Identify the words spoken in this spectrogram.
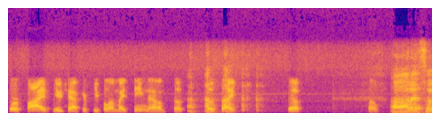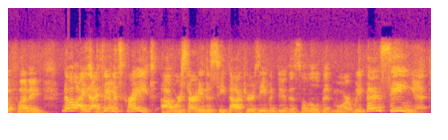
four or five new chapter people on my team now. I'm so so psyched. Yep. So. Oh, that's so funny. No, I, I think yep. it's great. Uh, we're starting to see doctors even do this a little bit more. We've been seeing it,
